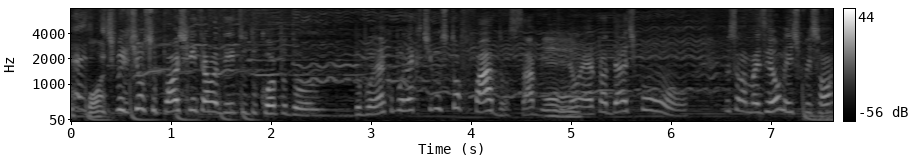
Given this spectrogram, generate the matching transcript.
É, suporte. tipo, ele tinha um suporte que entrava dentro do corpo do, do boneco, o boneco tinha um estofado, sabe? É. Entendeu? Era pra dar, tipo, um. Lá, mas realmente o pessoal.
